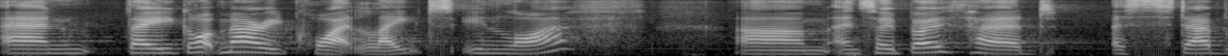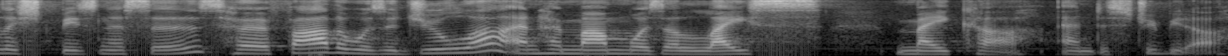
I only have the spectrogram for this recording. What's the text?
and they got married quite late in life. Um, and so both had established businesses. Her father was a jeweler, and her mum was a lace maker and distributor.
